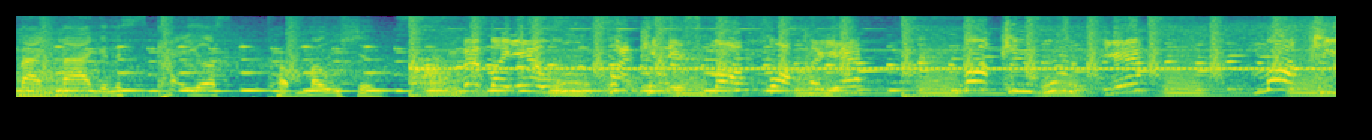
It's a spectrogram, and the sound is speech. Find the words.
Mag Mag, and this is Chaos Promotions. Remember, yeah, Wolf back in this motherfucker, yeah? Marky Wolf, yeah? Marky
